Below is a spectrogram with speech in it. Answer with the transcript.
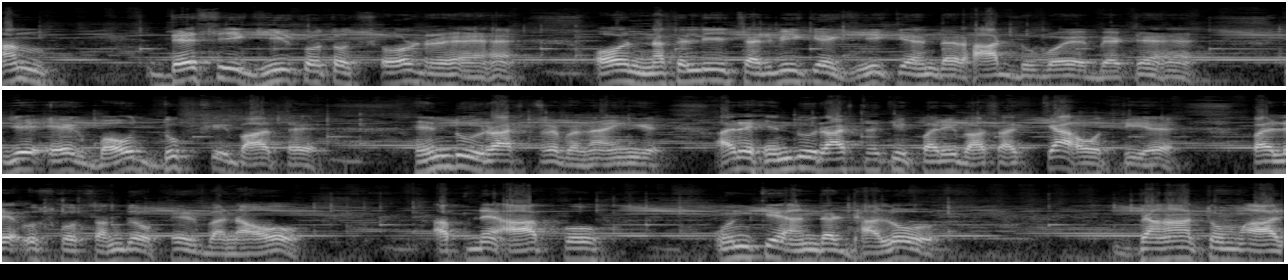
हम देसी घी को तो छोड़ रहे हैं और नकली चर्बी के घी के अंदर हाथ डुबोए बैठे हैं। ये एक बहुत दुख की बात है। हिंदू राष्ट्र बनाएँगे। अरे हिंदू राष्ट्र की परिभाषा क्या होती है? पहले उसको समझो, फिर बनाओ। अपने आप को उनके अंदर ढालो। जहाँ तुम आज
